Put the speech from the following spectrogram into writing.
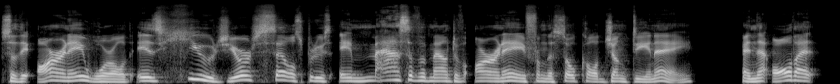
So the RNA world is huge. Your cells produce a massive amount of RNA from the so-called junk DNA, and that all that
